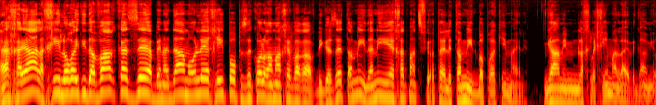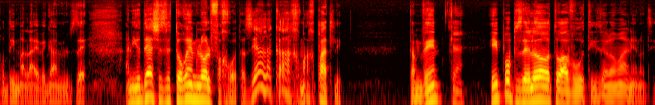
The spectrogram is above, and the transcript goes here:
היה חייל, אחי, לא ראיתי דבר כזה, הבן אדם הולך, היפ-הופ זה כל רמ"ח איבריו. בגלל זה תמיד, אני אהיה אחד מהצפיות האלה, תמיד, בפרקים האלה. גם אם מלכלכים עליי, וגם אם יורדים עליי, וגם אם זה... אני יודע שזה תורם לו לפחות, אז יאללה, קח, מה אכפת לי? אתה מבין? כן. היפ-הופ זה לא תאהבו אותי, זה לא מעניין אותי.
